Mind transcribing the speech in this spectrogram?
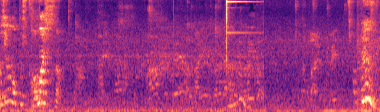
오징어 먹고 싶어. 더 맛있어. 음.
